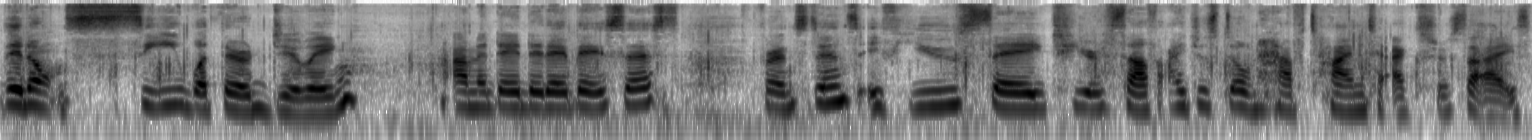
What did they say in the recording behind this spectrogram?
They don't see what they're doing on a day to day basis. For instance, if you say to yourself, I just don't have time to exercise,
